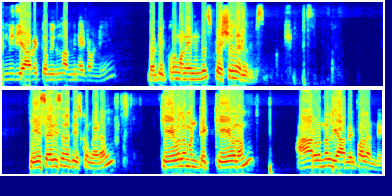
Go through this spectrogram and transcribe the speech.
ఎనిమిది యాభై తొమ్మిదిలో అమ్మిన ఐటమ్ అండి. బట్ ఇప్పుడు మనం ఏంటంటే స్పెషల్ రేట్లు చూపిస్తాం ఏ శారీస్ అయినా తీసుకోండి మేడం. కేవలం అంటే కేవలం ఆరు వందల యాభై రూపాయలు అండి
